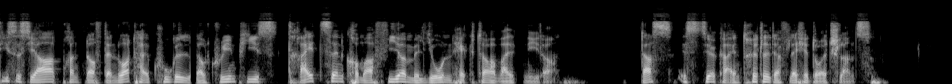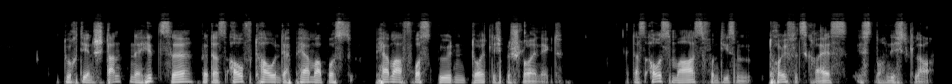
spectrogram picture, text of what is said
Dieses Jahr brannten auf der Nordhalbkugel laut Greenpeace 13,4 Millionen Hektar Wald nieder. Das ist circa ein Drittel der Fläche Deutschlands. Durch die entstandene Hitze wird das Auftauen der Permafrostböden deutlich beschleunigt. Das Ausmaß von diesem Teufelskreis ist noch nicht klar.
